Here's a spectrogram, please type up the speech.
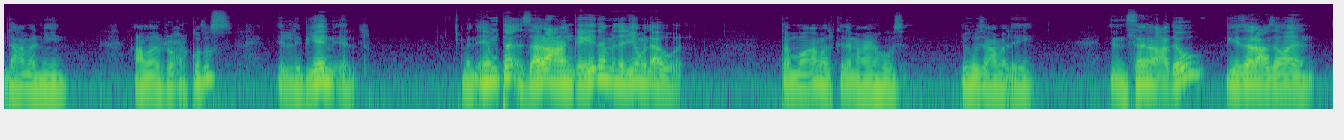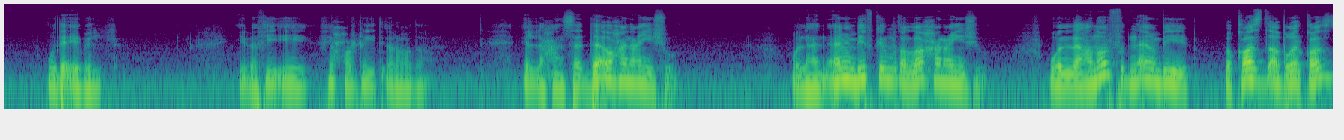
ده عمل مين؟ عمل الروح القدس اللي بينقل من إمتى؟ زرعا جيدا من اليوم الأول طب ما هو عمل كده مع يهوذا يهوذا عمل إيه؟ إنسان عدو جه زرع زوان وده قبل يبقى في إيه؟ في حرية إرادة اللي هنصدقه هنعيشه واللي هنآمن بيه في كلمة الله هنعيشه. واللي هنرفض نآمن بيه بقصد أو بغير قصد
